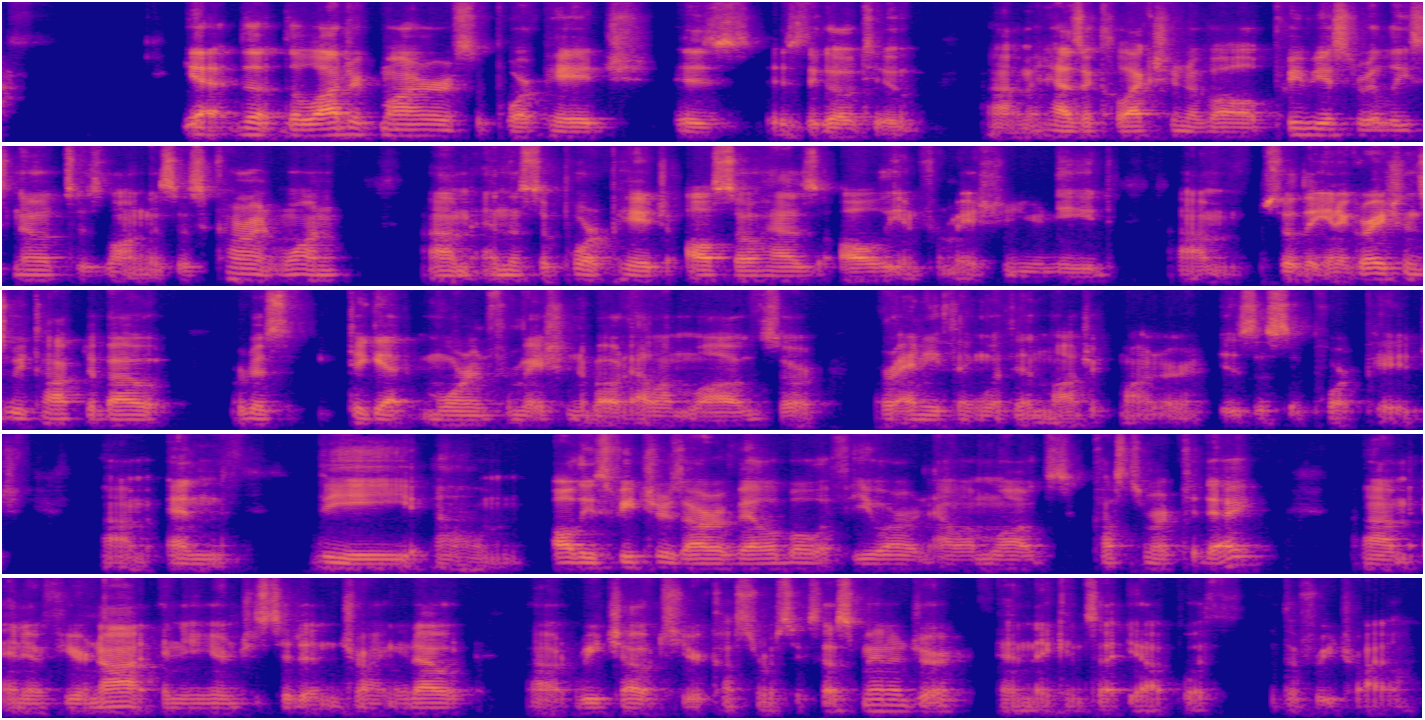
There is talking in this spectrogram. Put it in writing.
Yeah, the, the LogicMonitor support page is, is the go-to. Um, it has a collection of all previous release notes as long as this current one. Um, and the support page also has all the information you need um, so the integrations we talked about, or just to get more information about LM logs or, or anything within LogicMonitor is a support page. Um, and the um, all these features are available if you are an LM logs customer today. Um, and if you're not and you're interested in trying it out, uh, reach out to your customer success manager and they can set you up with, a free trial.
